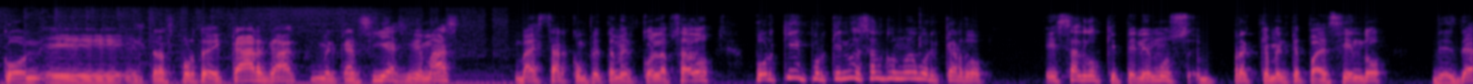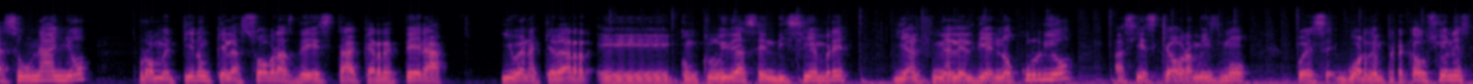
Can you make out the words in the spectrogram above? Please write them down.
con eh, el transporte de carga, mercancías y demás, va a estar completamente colapsado. ¿Por qué? Porque no es algo nuevo, Ricardo. Es algo que tenemos eh, prácticamente padeciendo desde hace un año. Prometieron que las obras de esta carretera iban a quedar eh, concluidas en diciembre y al final del día no ocurrió. Así es que ahora mismo, pues guarden precauciones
